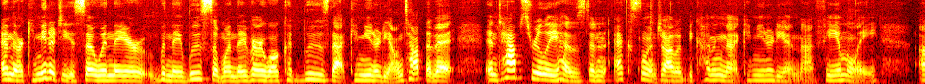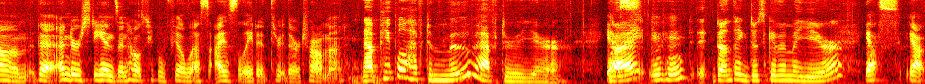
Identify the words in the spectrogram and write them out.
and their communities. So when they are when they lose someone, they very well could lose that community on top of it. And TAPS really has done an excellent job of becoming that community and that family um, that understands and helps people feel less isolated through their trauma. Now, people have to move after a year, Yes. right? Mhm. Don't they just give them a year? Yes, yeah.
